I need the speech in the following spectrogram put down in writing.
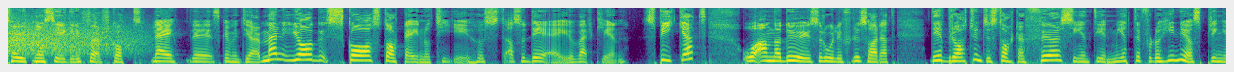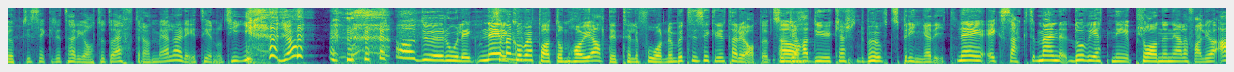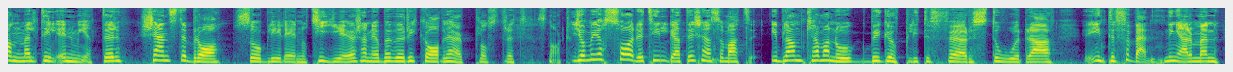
ta ut någon seger i förskott. Nej, det ska vi inte göra. Men jag ska starta 1,10 i höst. Alltså det är ju verkligen spikat. Och Anna, du är ju så rolig för du sa det att det är bra att du inte startar för sent i en meter för då hinner jag springa upp till sekretariatet och efteranmäla dig till 1,10. Ja. Ja, du är rolig. Nej, Sen men... kom jag på att de har ju alltid ett telefonnummer till sekretariatet så Ja. jag hade ju kanske inte behövt springa dit. Nej, exakt. Men då vet ni planen i alla fall. Jag har anmält till en meter. Känns det bra så blir det 1,10. Jag känner att jag behöver rycka av det här plåstret snart. Ja men jag sa det till dig att det känns som att ibland kan man nog bygga upp lite för stora, inte förväntningar men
